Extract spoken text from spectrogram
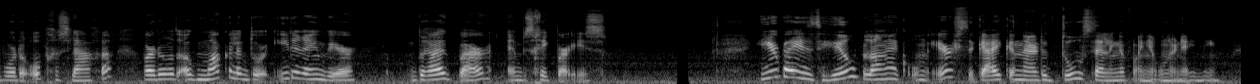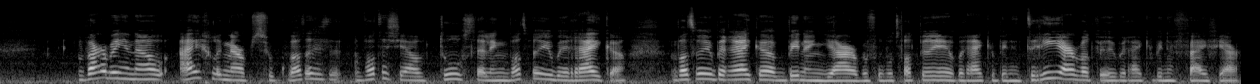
worden opgeslagen, waardoor het ook makkelijk door iedereen weer bruikbaar en beschikbaar is. Hierbij is het heel belangrijk om eerst te kijken naar de doelstellingen van je onderneming. Waar ben je nou eigenlijk naar op zoek? Wat is, wat is jouw doelstelling? Wat wil je bereiken? Wat wil je bereiken binnen een jaar bijvoorbeeld? Wat wil je bereiken binnen drie jaar? Wat wil je bereiken binnen vijf jaar?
